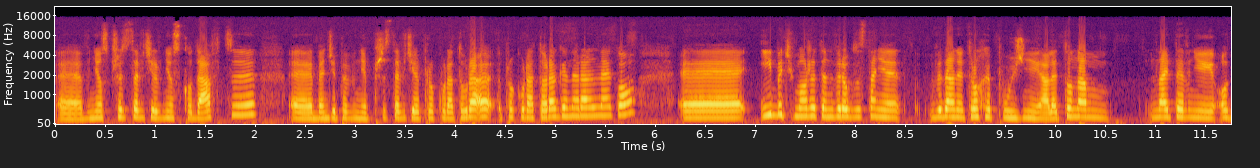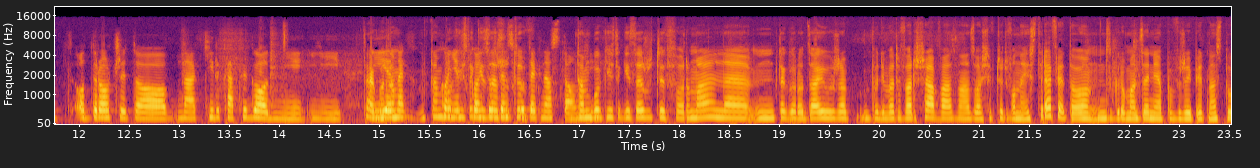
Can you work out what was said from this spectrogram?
e, wnios, przedstawiciel wnioskodawcy, e, będzie pewnie przedstawiciel prokuratora, prokuratora generalnego e, i być może ten wyrok zostanie wydany trochę później, ale to nam najpewniej od, odroczy to na kilka tygodni i, tak, i jednak tam, tam koniec końców zarzuty, ten skutek nastąpi. Tam były jakieś takie zarzuty formalne mm, tego rodzaju, że ponieważ Warszawa znalazła się w czerwonej strefie, to zgromadzenia powyżej 15,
